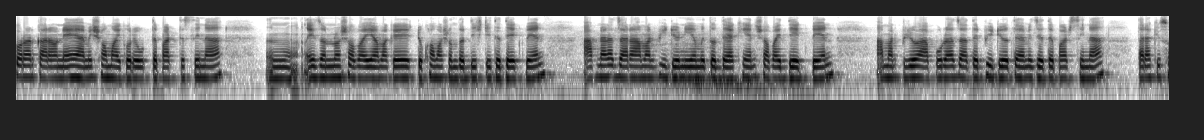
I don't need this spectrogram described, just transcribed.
করার কারণে আমি সময় করে উঠতে পারতেছি না। এই জন্য সবাই আমাকে একটু ক্ষমা সুন্দর দৃষ্টিতে দেখবেন। আপনারা যারা আমার ভিডিও নিয়মিত দেখেন, সবাই দেখবেন। আমার প্রিয় আপুরা, যাদের ভিডিওতে আমি যেতে পারছি না, তারা কিছু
